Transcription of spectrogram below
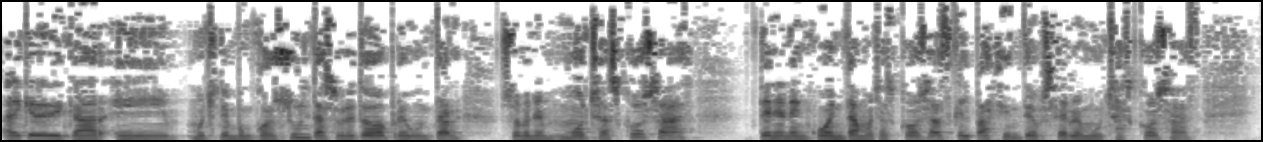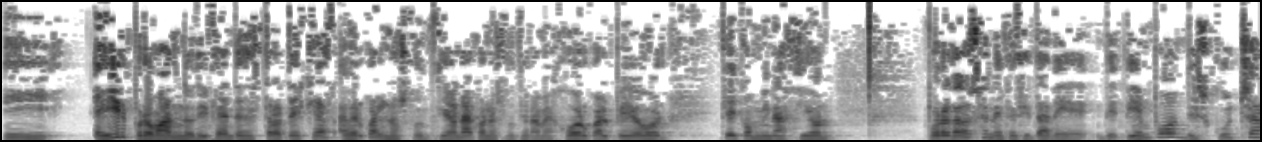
hay que dedicar eh, mucho tiempo en consulta, sobre todo preguntar sobre muchas cosas, tener en cuenta muchas cosas, que el paciente observe muchas cosas y, e ir probando diferentes estrategias a ver cuál nos funciona, cuál nos funciona mejor, cuál peor, qué combinación. Por lo tanto, se necesita de, de tiempo, de escucha,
